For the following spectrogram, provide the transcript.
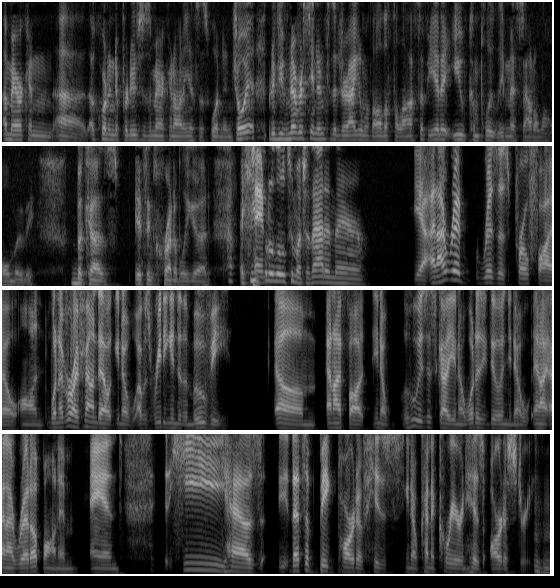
American, uh, according to producers, American audiences wouldn't enjoy it. But if you've never seen Enter the Dragon with all the philosophy in it, you've completely missed out on the whole movie because it's incredibly good. He And- put a little too much of that in there. Yeah, and I read RZA's profile on whenever I found out, you know, I was reading into the movie, um, and I thought, you know, who is this guy? You know, what is he doing? You know, and I and I read up on him, and he has that's a big part of his, you know, kind of career and his artistry, Mhm.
